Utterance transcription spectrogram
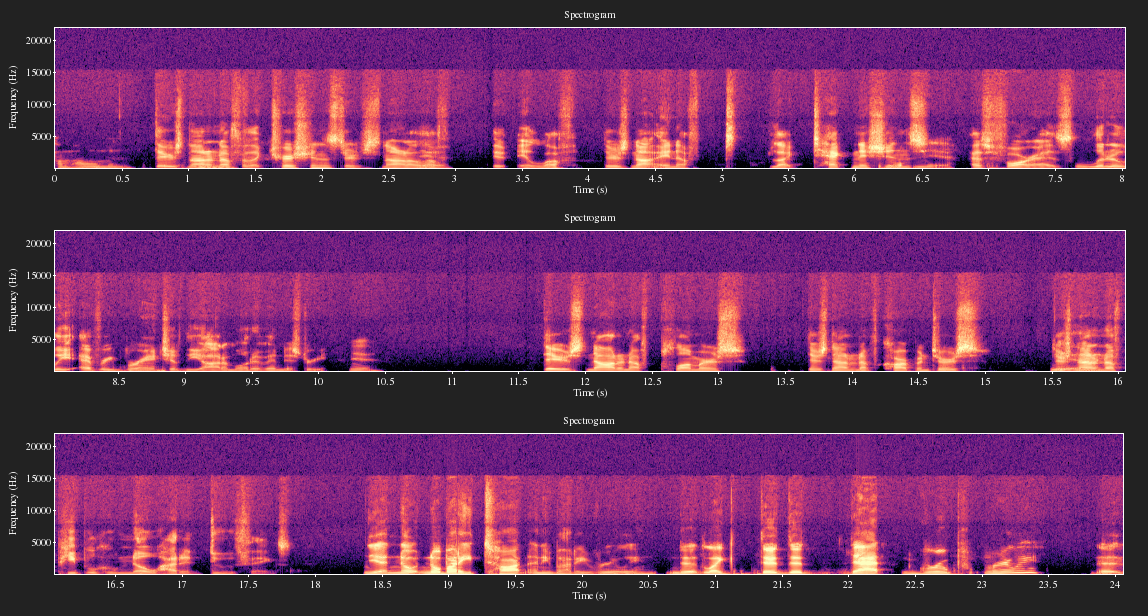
come home and There's not Mhm. enough electricians. There's not enough. i- enough. There's not enough t- like technicians yeah, as far as literally every branch of the automotive industry. Yeah. There's not enough plumbers. There's not enough carpenters. There's yeah. not enough people who know how to do things. Yeah, no, nobody taught anybody really. The, like the the that group really. The mm,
